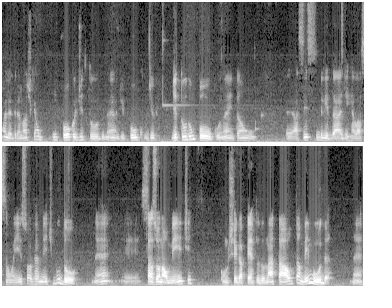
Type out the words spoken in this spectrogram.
Olha, Adriano, acho que é um, um pouco de tudo, né? De, pouco, de, de tudo um pouco, né? Então, é, a sensibilidade em relação a isso, obviamente, mudou, né? É, sazonalmente, quando chega perto do Natal, também muda, né?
